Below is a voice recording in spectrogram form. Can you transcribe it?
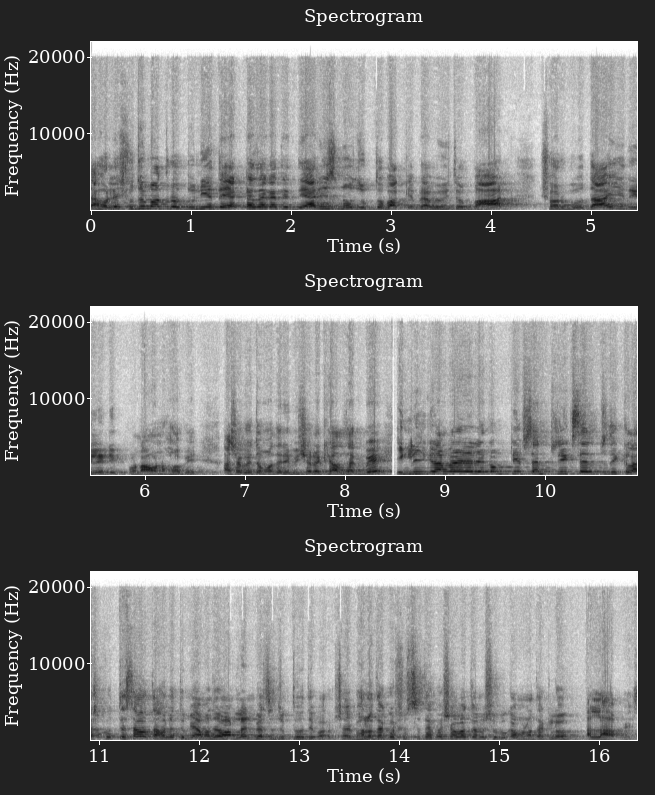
তাহলে শুধুমাত্র দুনিয়াতে একটা জায়গাতে দেয়ার ইজ নো যুক্ত বাক্যে ব্যবহৃত বাট সর্বদাই রিলেটিভ প্রোনাউন হবে। আশা করি তোমাদের এই বিষয়টা খেয়াল থাকবে। ইংলিশ গ্রামারের এরকম টিপস অ্যান্ড ট্রিক্সের যদি ক্লাস করতে চাও, তাহলে তুমি আমাদের অনলাইন ব্যাচে যুক্ত হতে পারো। সবাই ভালো থাকো, সুস্থ থাকো, সবার জন্য শুভকামনা থাকল। আল্লাহ হাফেজ।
